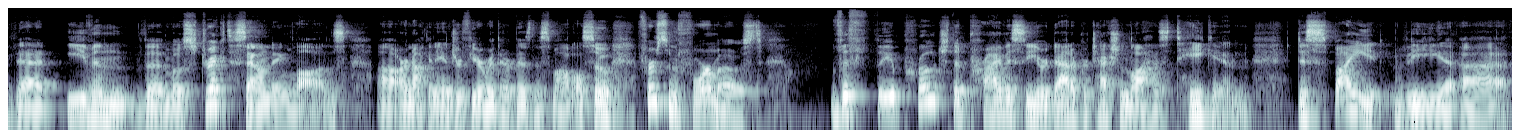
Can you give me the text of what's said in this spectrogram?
that even the most strict sounding laws uh, are not going to interfere with their business model. So, first and foremost, the, the approach that privacy or data protection law has taken, despite the, uh,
